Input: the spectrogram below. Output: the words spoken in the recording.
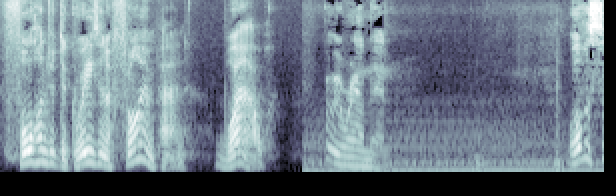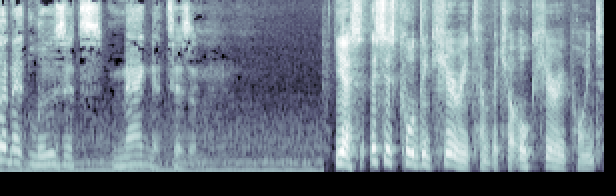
400 degrees in a frying pan. Wow. Probably around then. All of a sudden, it loses its magnetism. Yes, this is called the Curie temperature or Curie point,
